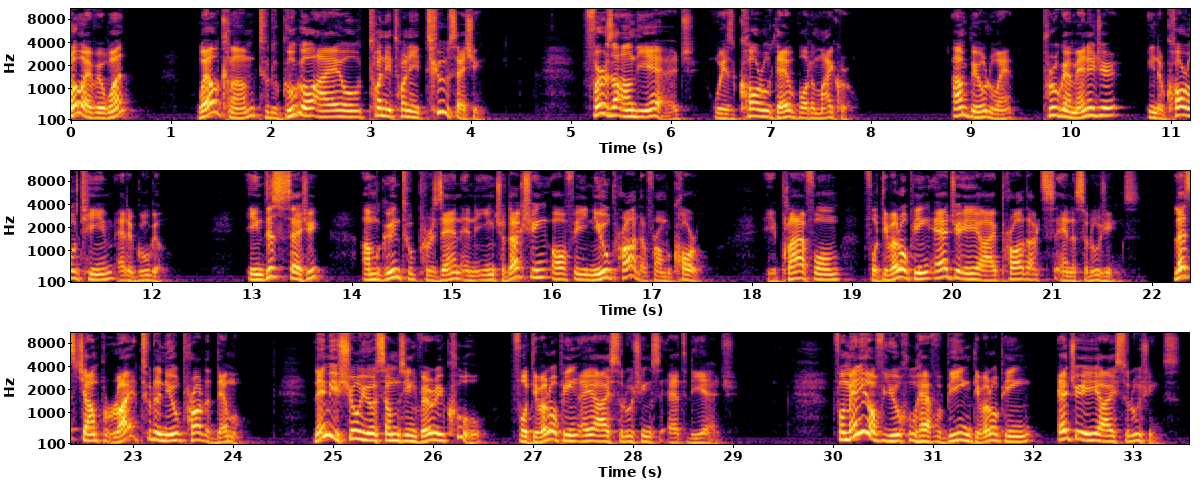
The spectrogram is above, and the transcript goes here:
Hello, everyone. Welcome to the Google I/O 2022 session. Further on the edge with Coral DevBoard Micro. I'm Bill Luan, Program Manager in the Coral team at Google. In this session, I'm going to present an introduction of a new product from Coral, a platform for developing edge AI products and solutions. Let's jump right to the new product demo. Let me show you something very cool for developing AI solutions at the edge. For many of you who have been developing edge AI solutions,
